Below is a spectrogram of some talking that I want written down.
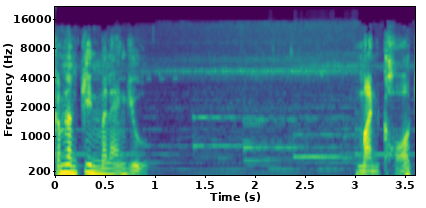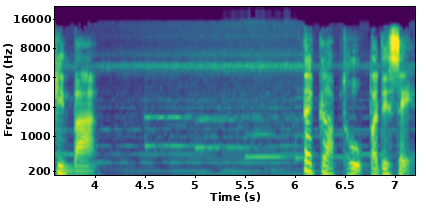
กำลังกินแมลงอยู่ มันขอกินบ้าง แต่กลับถูกปฏิเสธ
